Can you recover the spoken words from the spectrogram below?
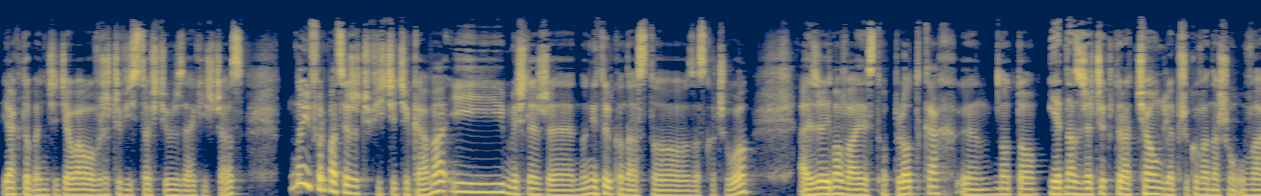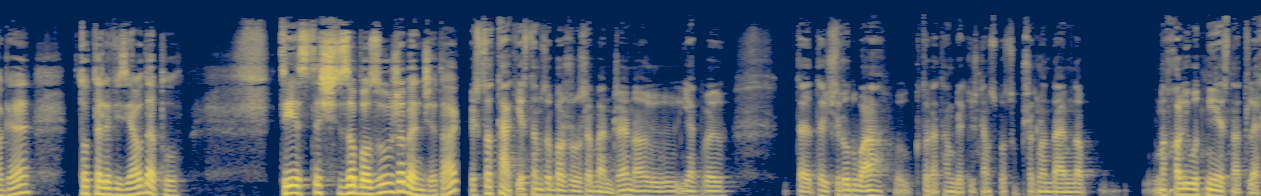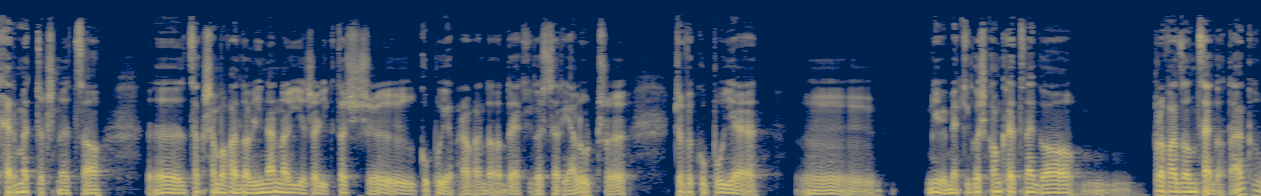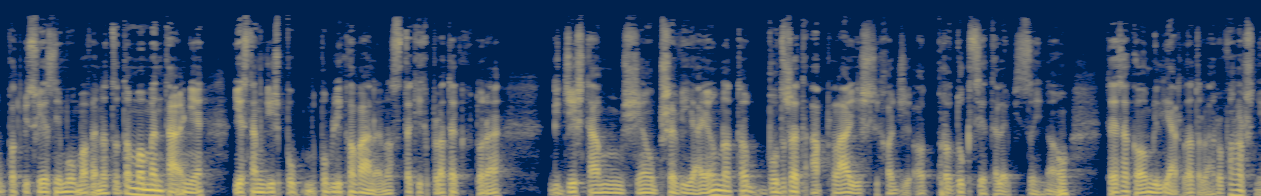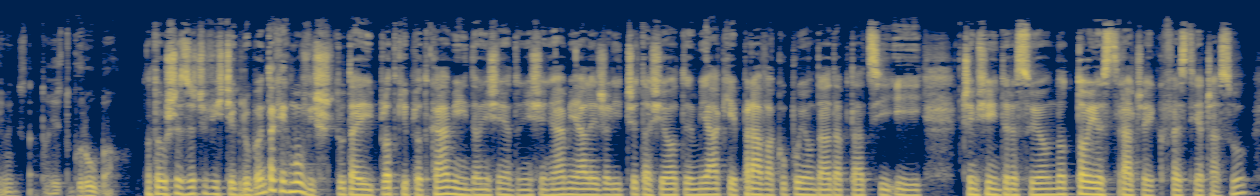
jak to będzie działało w rzeczywistości już za jakiś czas. No informacja rzeczywiście ciekawa i myślę, że no nie tylko nas to zaskoczyło, a jeżeli mowa jest o plotkach, no to jedna z rzeczy, która ciągle przykuwa naszą uwagę, to telewizja od Apple. Ty jesteś z obozu, że będzie, tak? Wiesz co, tak, jestem z obozu, że będzie. No jakby te, te źródła, które tam w jakiś tam sposób przeglądałem, no, no Hollywood nie jest na tyle hermetyczny, co, y, co Krzemowa Dolina. No i jeżeli ktoś y, kupuje prawa do, do jakiegoś serialu, czy, czy wykupuje y, nie wiem, jakiegoś konkretnego prowadzącego, tak? Podpisuje z nim umowę, no to to momentalnie jest tam gdzieś publikowane. No z takich plotek, które gdzieś tam się przewijają, no to budżet Apple'a, jeśli chodzi o produkcję telewizyjną, to jest około miliarda dolarów rocznie, więc no to jest grubo. No to już jest rzeczywiście grubo. No tak jak mówisz, tutaj plotki plotkami, doniesienia doniesieniami, ale jeżeli czyta się o tym, jakie prawa kupują do adaptacji i czym się interesują, no to jest raczej kwestia czasu.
